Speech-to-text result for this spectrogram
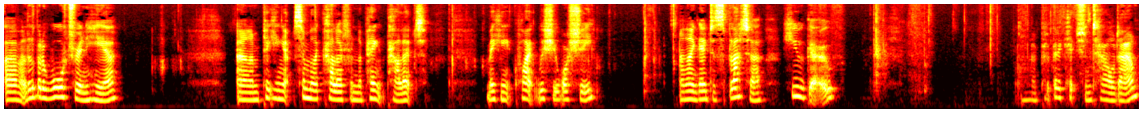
um, a little bit of water in here. And I'm picking up some of the colour from the paint palette, making it quite wishy-washy. And I'm going to splatter Hugo. I'm going to put a bit of kitchen towel down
